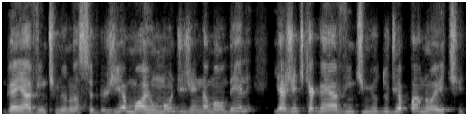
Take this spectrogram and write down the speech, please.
ganhar 20 mil na cirurgia, morre um monte de gente na mão dele e a gente quer ganhar 20 mil do dia para a noite.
